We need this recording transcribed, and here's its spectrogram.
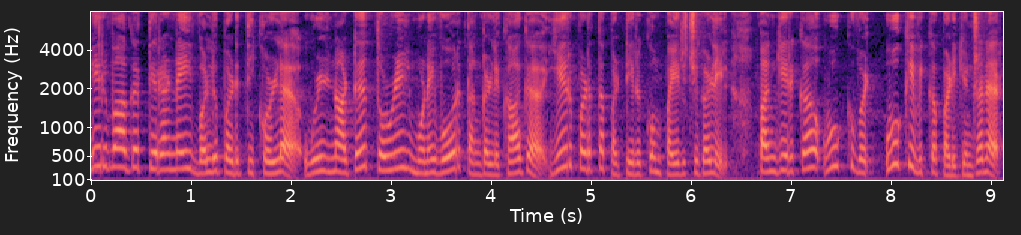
நிர்வாக திறனை வலுப்படுத்திக் கொள்ள உள்நாட்டு தொழில் முனைவோர் தங்களுக்காக ஏற்படுத்தப்பட்டிருக்கும் பயிற்சிகளில் பங்கேற்க ஊக்குவிக்கப்படுகின்றனர்.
